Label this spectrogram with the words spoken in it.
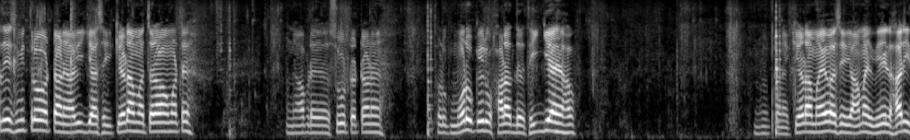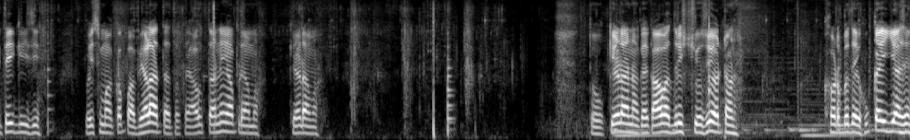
દ્વારકાધીશ મિત્રો, અટાણે આવી ગયા છે કેળામાં ચરાવવા માટે. અને આપણે શૂટ અટાણે થોડુંક મોડું કર્યું, હાડા થઈ ગયા છે હાવ. પણ કેળામાં આવ્યા છે, આમાંય વેલ સારી થઈ ગઈ છે. વૈશમાં કપા ભેળા હતા તો કંઈ આવતા નહીં આપણે આમાં કેળામાં. તો કેળાના કંઈક આવા દ્રશ્યો છે અટાણે. ખડ બધા સુકાઈ ગયા છે.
